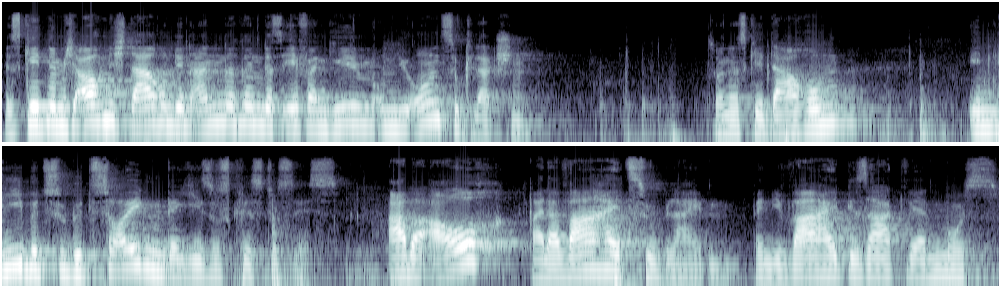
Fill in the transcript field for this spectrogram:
Es geht nämlich auch nicht darum, den anderen das Evangelium um die Ohren zu klatschen, sondern es geht darum, in Liebe zu bezeugen, wer Jesus Christus ist. Aber auch bei der Wahrheit zu bleiben, wenn die Wahrheit gesagt werden muss.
